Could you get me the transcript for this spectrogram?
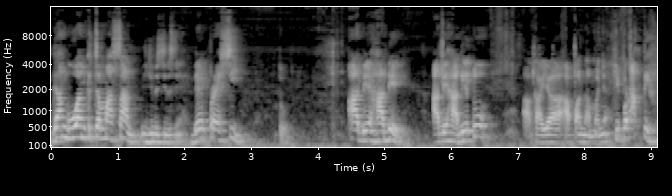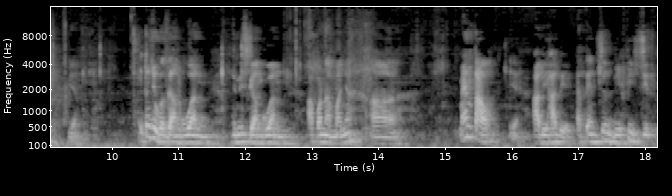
Gangguan kecemasan di jenis-jenisnya. Depresi. Tuh. ADHD. ADHD itu ah, kayak apa namanya? hiperaktif ya itu juga gangguan jenis gangguan apa namanya uh, mental ya ADHD attention deficit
